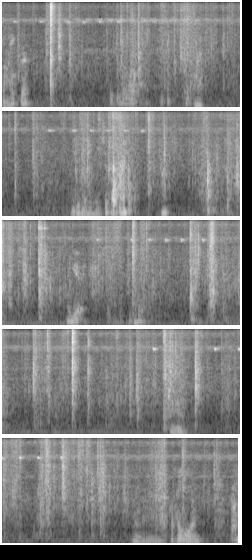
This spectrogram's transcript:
Rồi. Ok. Thì chúng ta quay Di mình sức ra tay vậy Rồi. À, có thấy gì không Không.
